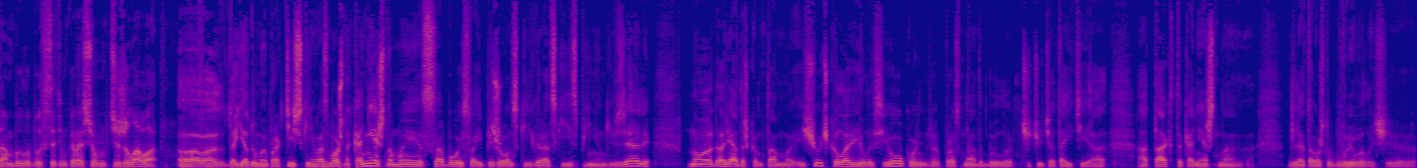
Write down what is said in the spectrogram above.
там было бы с этим карасем тяжеловато. А, да, я думаю, практически невозможно. Конечно, мы с собой свои пижонские городские спиннинги взяли, но рядышком там и щучка ловилась, и окунь, просто надо было чуть-чуть отойти. А, а так-то, конечно, для того, чтобы выволочь э,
